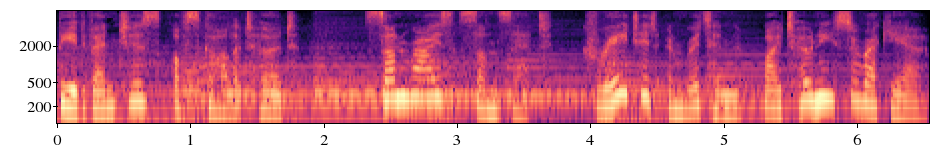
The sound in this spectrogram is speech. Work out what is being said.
The Adventures of Scarlett Hood. Sunrise Sunset, created and written by Tony Serecchia.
